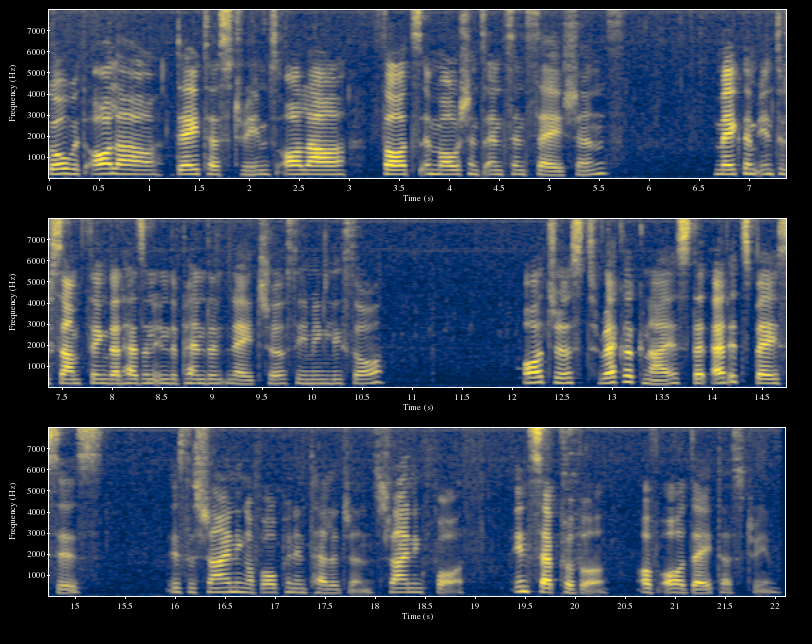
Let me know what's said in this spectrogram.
go with all our data streams, all our thoughts, emotions and sensations, make them into something that has an independent nature, seemingly so, or just recognize that at its basis is the shining of open intelligence, shining forth, inseparable of all data stream.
